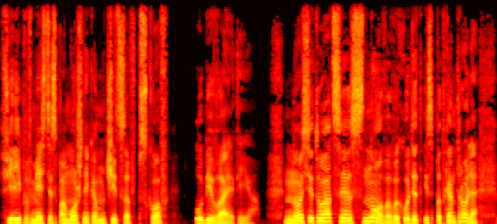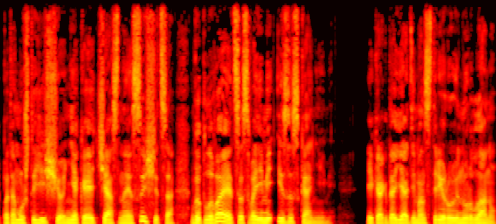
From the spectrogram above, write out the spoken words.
Филипп вместе с помощником мчится в Псков, убивает ее. Но ситуация снова выходит из-под контроля, потому что еще некая частная сыщица выплывает со своими изысканиями. И когда я демонстрирую Нурлану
